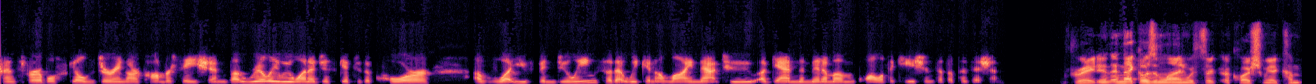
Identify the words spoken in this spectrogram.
transferable skills during our conversation. But really, we want to just get to the core of what you've been doing so that we can align that to, again, the minimum qualifications of a position. Great. And, and that goes in line with a, question we had come,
